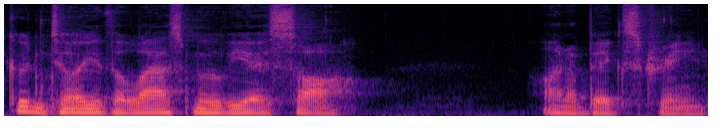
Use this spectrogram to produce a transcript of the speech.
Couldn't tell you the last movie I saw on a big screen.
